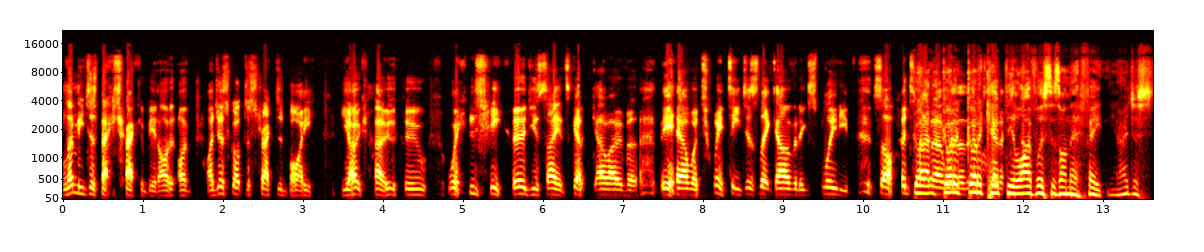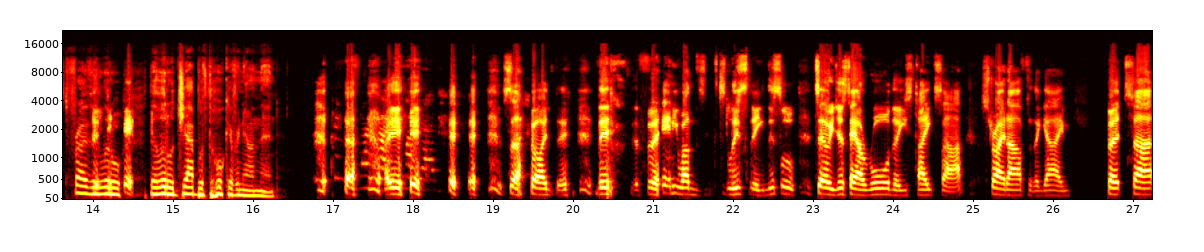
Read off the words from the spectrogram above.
Let me just backtrack a bit. I, I I just got distracted by Yoko, who, when she heard you say it's going to go over the hour 20, just let go of an expletive. So I don't Got know. to, got to, got to keep the live listeners on their feet. You know, just throw the little Yeah. the little jab with the hook every now and then. Sorry, guys, my bad. so I, the, for anyone listening, this will tell you just how raw these takes are straight after the game. But uh,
